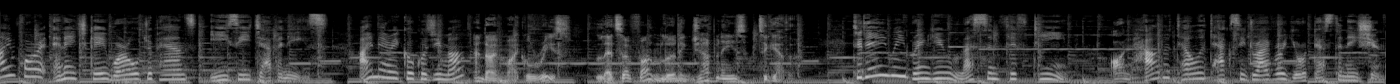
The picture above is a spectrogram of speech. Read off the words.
time for NHK World Japan's Easy Japanese. I'm Eriko Kojima. And I'm Michael Reese. Let's have fun learning Japanese together. Today we bring you lesson 15 on how to tell a taxi driver your destination.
